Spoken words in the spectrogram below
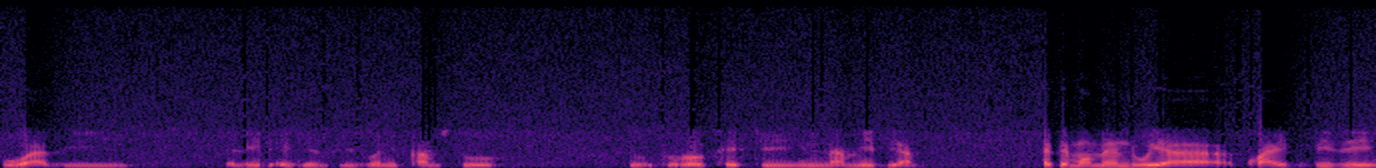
who are the lead agencies when it comes to, to, to road safety in Namibia. At the moment, we are quite busy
